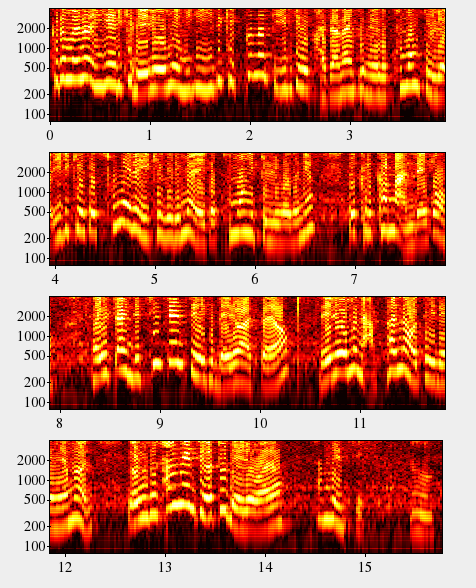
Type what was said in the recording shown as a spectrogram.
그러면은 이게 이렇게 내려오면 이게 이렇게 끊을게 이렇게 가잖아요. 그러면 여기서 구멍 뚫려. 이렇게 해서 소매를 이렇게 그리면 이거 구멍이 뚫리거든요. 그래서 그렇게 하면 안 되고. 자, 일단 이제 7cm에서 내려왔어요. 내려오면 앞판은 어떻게 되냐면 여기서 3cm가 또 내려와요. 3cm. 어.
